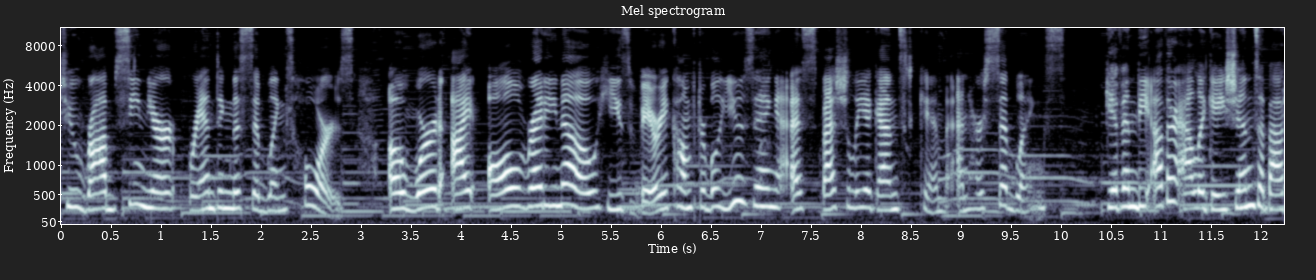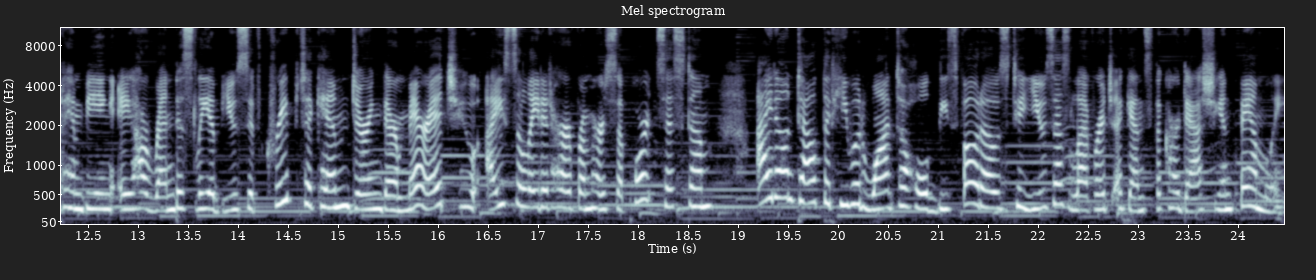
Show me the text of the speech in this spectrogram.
to Rob Sr., branding the siblings whores. A word I already know he's very comfortable using, especially against Kim and her siblings. Given the other allegations about him being a horrendously abusive creep to Kim during their marriage, who isolated her from her support system, I don't doubt that he would want to hold these photos to use as leverage against the Kardashian family.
